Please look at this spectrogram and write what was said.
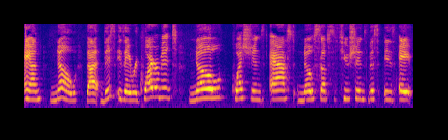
and know that this is a requirement. No questions asked, no substitutions. This is a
